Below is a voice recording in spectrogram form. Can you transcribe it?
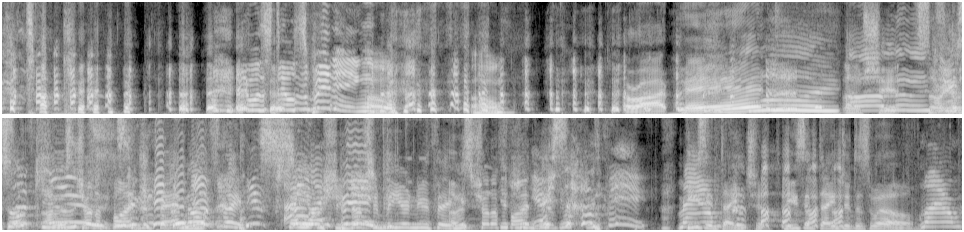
it was still spinning. oh, oh. All right, Pete. Oh, shit. Sorry, I was, I was trying to find the Ben. He's so Hey, big. Yoshi, that should be your new thing. I was trying to find. You're so big. He's Meow. endangered. He's endangered as well. Meow.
